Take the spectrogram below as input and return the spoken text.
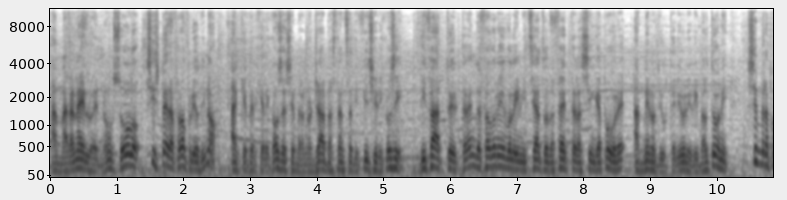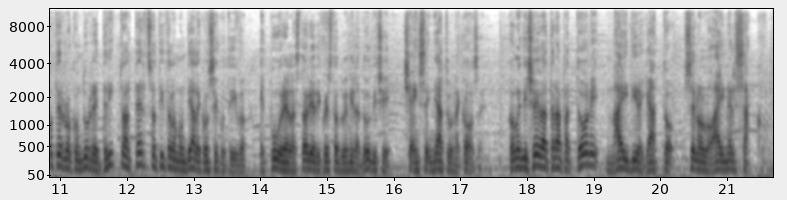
A Maranello e non solo, si spera proprio di no, anche perché le cose sembrano già abbastanza difficili così. Di fatto, il trend favorevole iniziato da Vettel a Singapore, a meno di ulteriori ribaltoni, sembra poterlo condurre dritto al terzo titolo mondiale consecutivo. Eppure la storia di questo 2012 ci ha insegnato una cosa. Come diceva Trapattoni, mai dire gatto se non lo hai nel sacco.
